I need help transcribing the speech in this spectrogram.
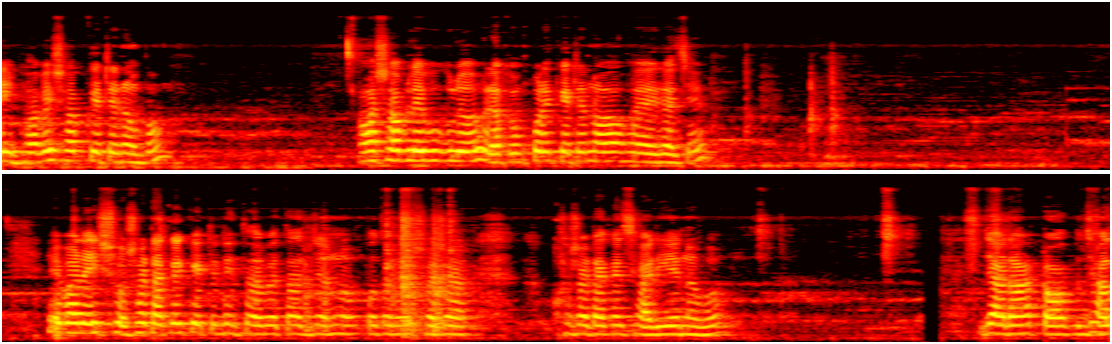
এইভাবে সব কেটে নেব। আমার সব লেবুগুলো এরকম করে কেটে নেওয়া হয়ে গেছে। এবার এই শসাটাকে কেটে নিতে হবে, তার জন্য প্রথমে শসা খোসাটাকে ছাড়িয়ে নেব। যারা টক ঝাল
